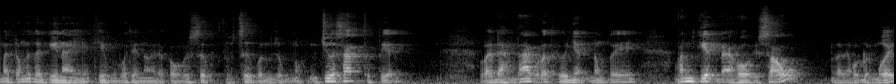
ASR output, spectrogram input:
mà trong cái thời kỳ này thì cũng có thể nói là có cái sự sự vận dụng nó cũng chưa sát thực tiễn. Và Đảng ta cũng đã thừa nhận trong cái văn kiện đại hội 6 là đại hội đổi mới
